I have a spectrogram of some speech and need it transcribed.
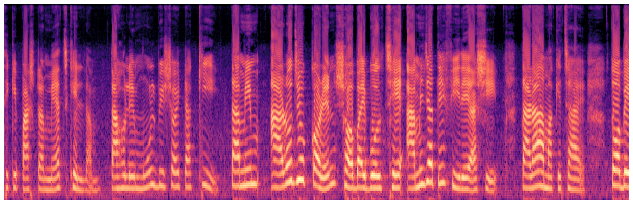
থেকে পাঁচটা ম্যাচ খেললাম। তাহলে মূল বিষয়টা কি? তামিম আরও যোগ করেন, সবাই বলছে, আমি যাতে ফিরে আসি, তারা আমাকে চায়। তবে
